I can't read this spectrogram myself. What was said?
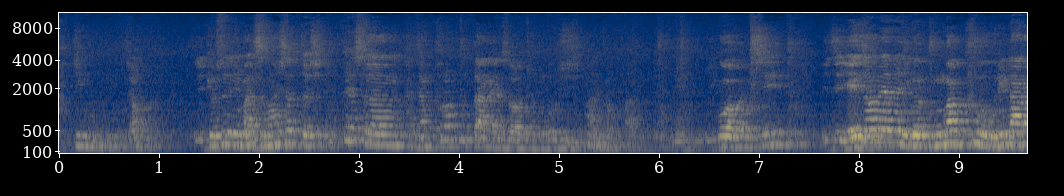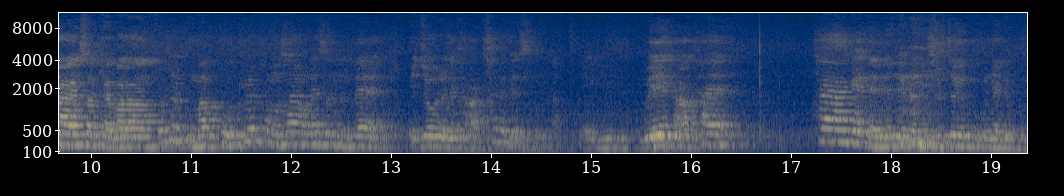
바뀐 부분이죠. 이 교수님 말씀하셨듯이 포켓은 가장 프론트 단에서 정보를 수집하는 역할. 이- 이거와 같이 이제 예전에는 이걸 북마크 우리나라에서 개발한 소셜 북마크 플랫폼을 사용을 했었는데 이쪽으로 이제 갈아타게 됐습니다. 이- 왜 갈아타야 타게 되는지는 기술적인 부분의 부-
